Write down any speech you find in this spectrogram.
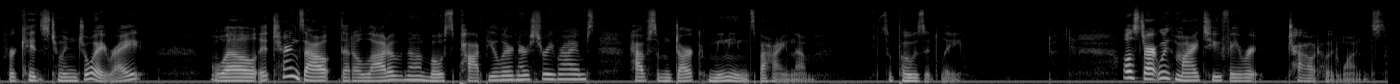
for kids to enjoy, right? Well, it turns out that a lot of the most popular nursery rhymes have some dark meanings behind them, supposedly. I'll start with my two favorite childhood ones.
